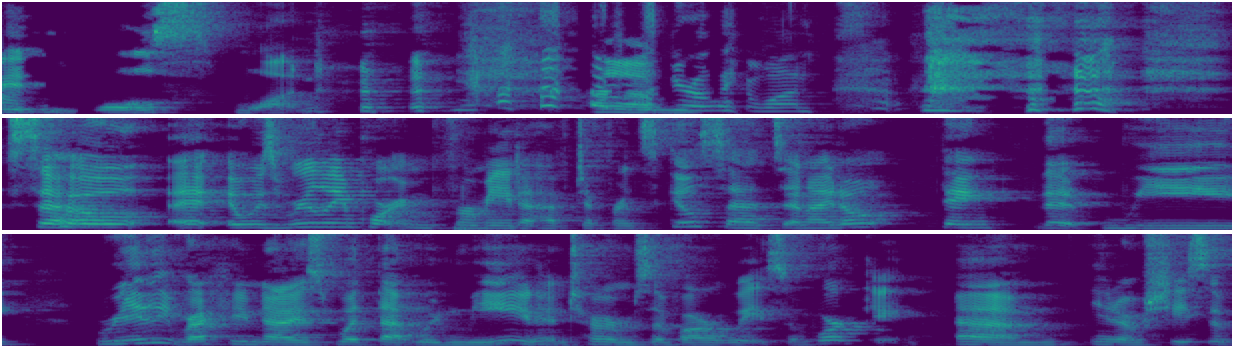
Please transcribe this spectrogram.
it equals one yeah, um, literally one so it, it was really important for me to have different skill sets and i don't think that we really recognize what that would mean in terms of our ways of working. Um, you know, she's a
